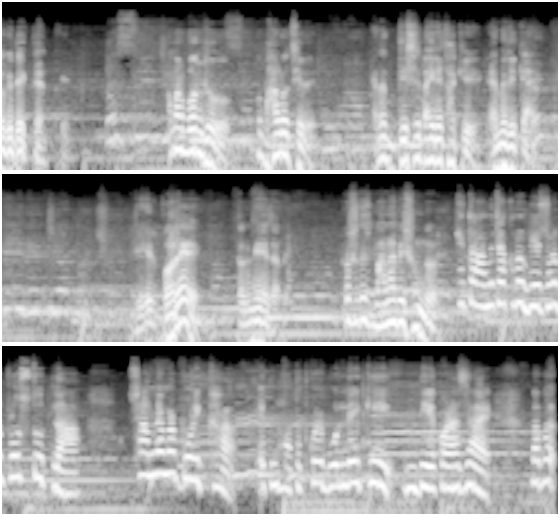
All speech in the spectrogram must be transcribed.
তোকে দেখতে আসবে। আমার বন্ধু খুব ভালো ছেলে। এরা দেশের বাইরে থাকে আমেরিকায়। বিয়ের পরে তোকে নিয়ে যাবে। তোর সাথে মানাবি সুন্দর। কিন্তু আমি তো এখনও বিয়ের জন্য প্রস্তুত না। সামনে আমার পরীক্ষা। এখন হঠাৎ করে বললেই কি বিয়ে করা যায়? বাবা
